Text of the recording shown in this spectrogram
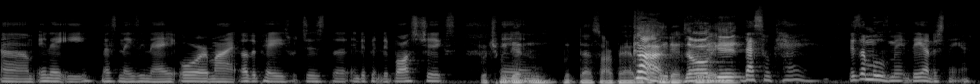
um, N A E. That's Nazy Nay, or my other page, which is the Independent Boss Chicks. Which we And didn't. But that's our bad. God, we didn't, we dog didn't. it. That's okay. It's a movement. They understand.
